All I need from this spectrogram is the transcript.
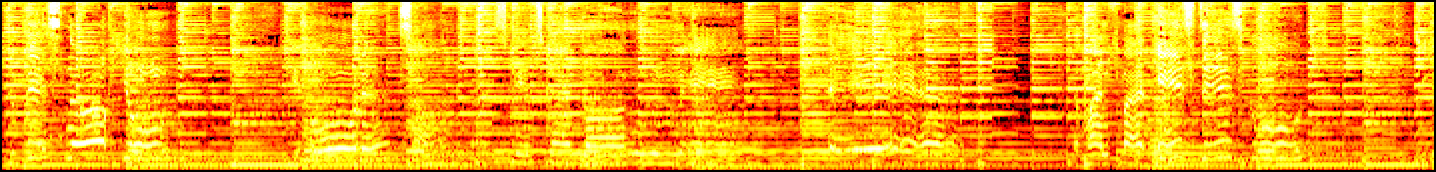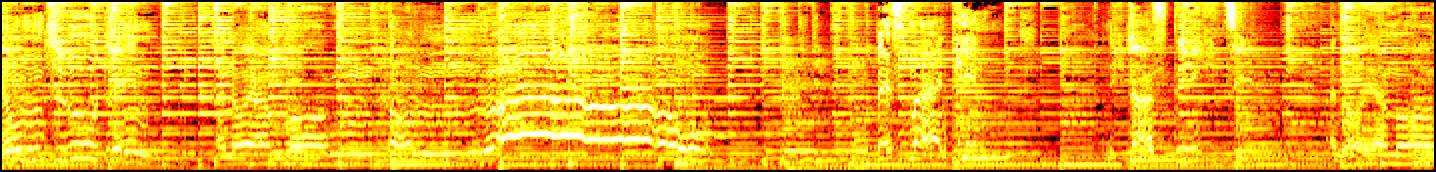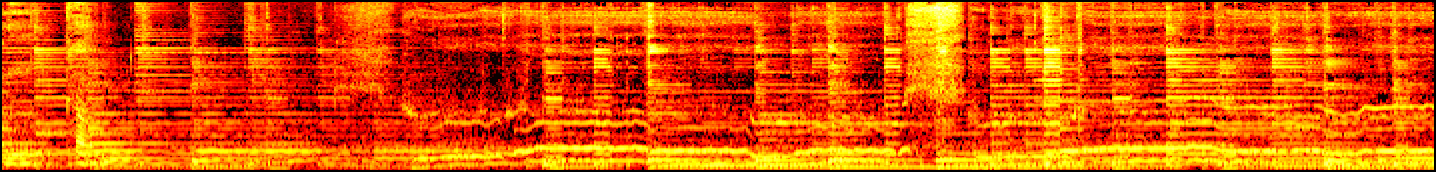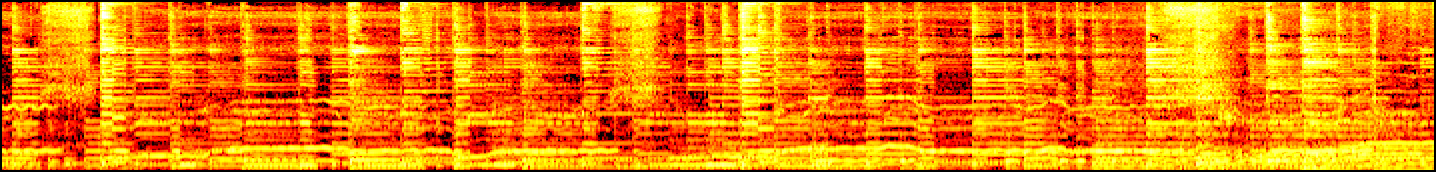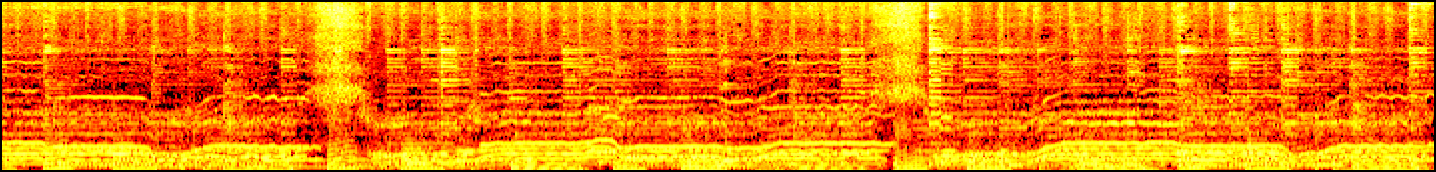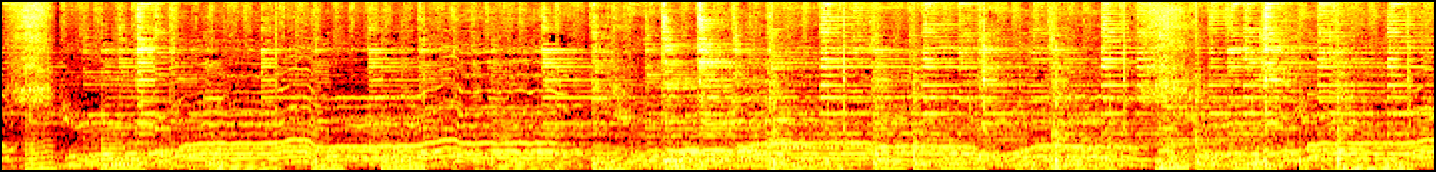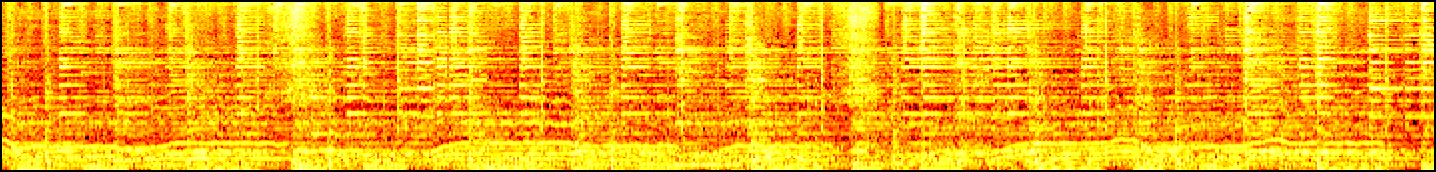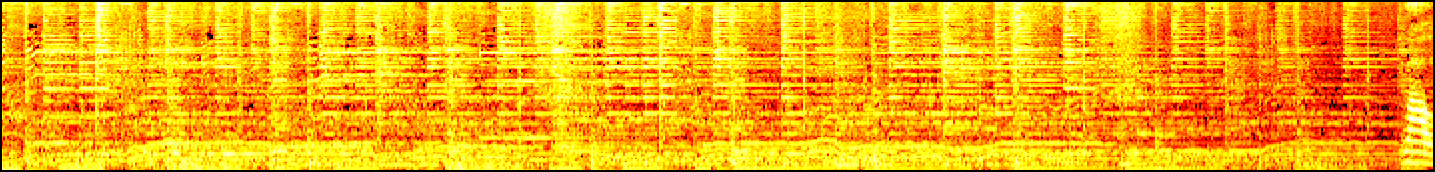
Du bist noch jung, geh ohne Zorn, es gibt's kein Morgen mehr. Doch manchmal ist es gut, dich umzudrehen, ein neuer Morgen bist mein Kind, und ich lass dich ziehen, ein neuer Morgen kommt.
